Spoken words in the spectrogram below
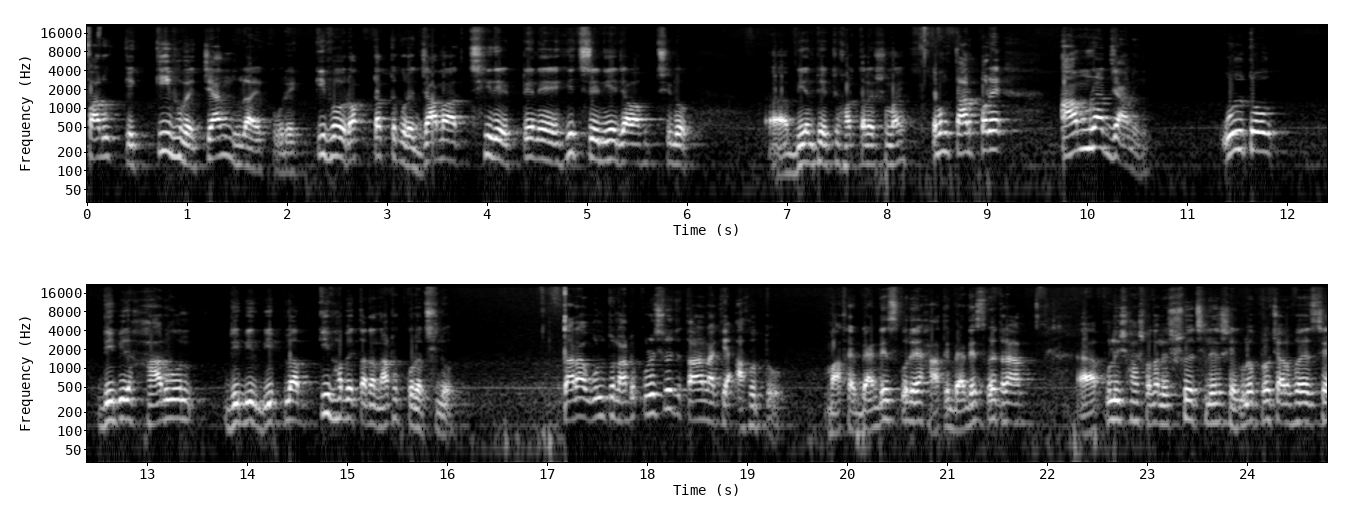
ফারুককে কীভাবে চ্যাং ধুলায় করে, কীভাবে রক্তাক্ত করে জামাত ছিঁড়ে, টেনে, হিচড়ে নিয়ে যাওয়া হচ্ছিল বিএনপি একটি হরতালের সময়। এবং তারপরে আমরা জানি উল্টো ডিবির হারুন ডিবির বিপ্লব কীভাবে তারা নাটক করেছিল। তারা উল্টো নাটক করেছিল যে তারা নাকি আহত। মাথায় ব্যান্ডেজ করে, হাতে ব্যান্ডেজ করে তারা পুলিশ হাসপাতালে শুয়েছিলেন, সেগুলো প্রচার হয়েছে।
